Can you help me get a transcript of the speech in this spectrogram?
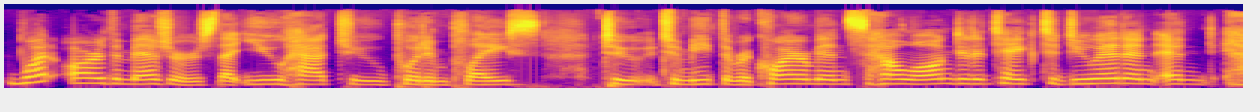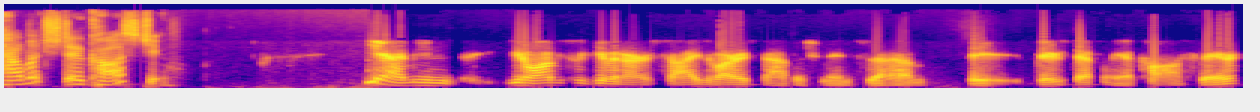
what are the measures that you had to put in place to to meet the requirements? How long did it take to do it, and and how much did it cost you? Yeah, I mean, you know, obviously, given our size of our establishments, um, it, there's definitely a cost there.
